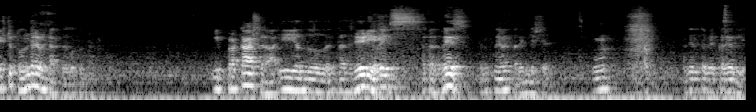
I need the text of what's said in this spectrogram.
ಎಷ್ಟು ತೊಂದರೆ ಉಂಟಾಗ್ತದೆ ಗೊತ್ತುಂಟ? ಈ ಪ್ರಕಾಶ ಈ ಒಂದು ಎಂತ ರೇಡಿಯೋ ರೇಸ್ ಅಥವಾ ರೇಸ್ ಅಂತ ಹೇಳ್ತಾರೆ ಇಂಗ್ಲಿಷ್ ಅದೆಂತ ಬೇಕಾದ್ರೆ ಇರಲಿ.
